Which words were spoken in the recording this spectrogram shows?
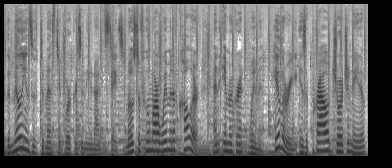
for the millions of domestic workers in the United States, most of whom are women of color and immigrant women. Hillary is a proud Georgia native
